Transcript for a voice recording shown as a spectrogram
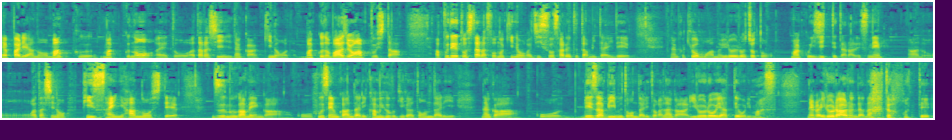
やっぱりあの Mac, Mac の、えーと、新しいなんか機能 Mac のバージョンアップしたアップデートしたらその機能が実装されてたみたいでなんか今日もいろいろちょっと Mac いじってたらですねあの私のピースサインに反応してズーム画面がこう風船浮かんだり紙吹雪が飛んだりなんかこうレーザービーム飛んだりとかなんかいろいろやっております。なんかいろいろあるんだなと思って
